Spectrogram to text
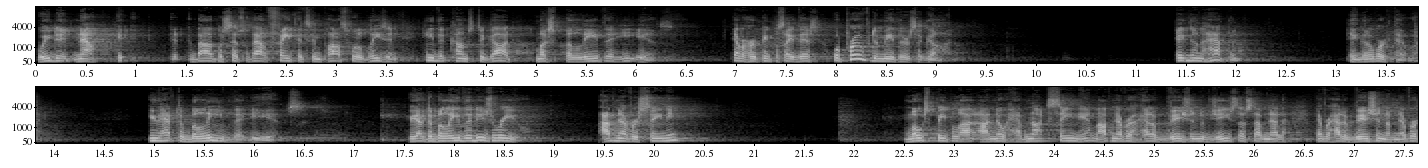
We didn't. Now, the Bible says, without faith, it's impossible to please Him. He that comes to God must believe that He is. Ever heard people say this? Well, prove to me there's a God. Ain't going to happen. Ain't going to work that way. You have to believe that He is. You have to believe that He's real. I've never seen Him. Most people I, I, know have not seen Him. I've never had a vision of Jesus. I've never, never had a vision. I've never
